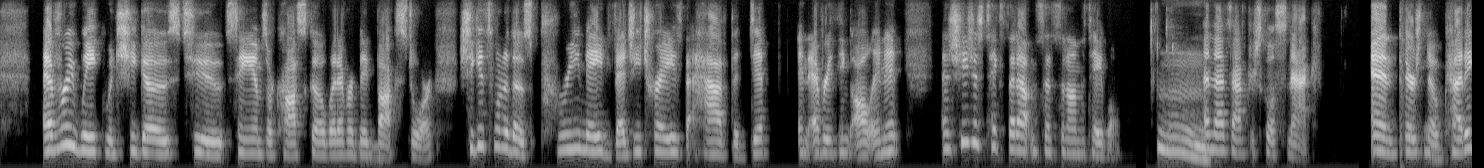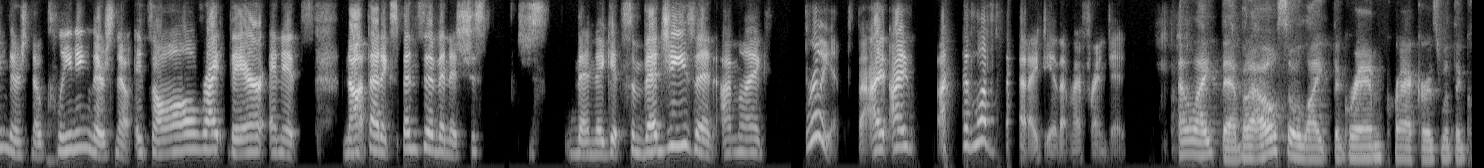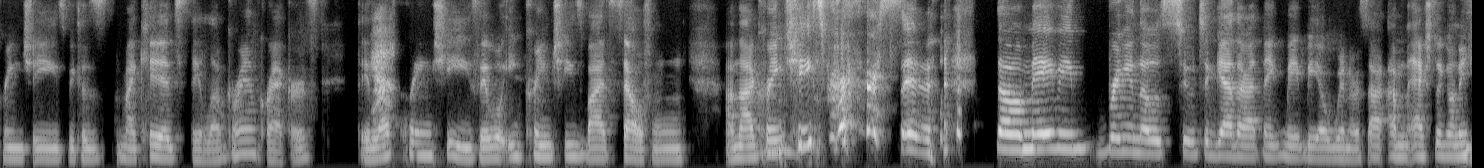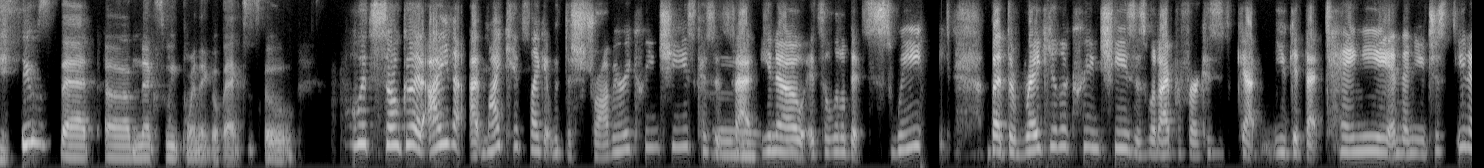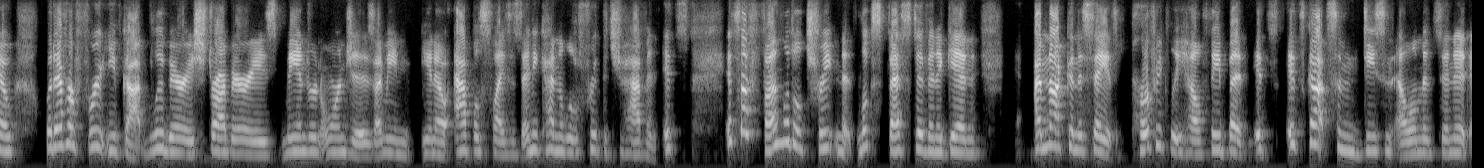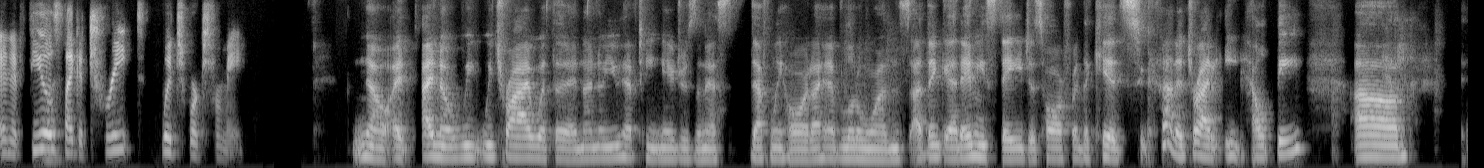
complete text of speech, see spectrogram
Every week when she goes to Sam's or Costco, whatever big box store, she gets one of those pre-made veggie trays that have the dip and everything all in it and she just takes that out and sets it on the table. Mm. And that's after school snack. And there's no cutting, there's no cleaning, there's no it's all right there and it's not that expensive and it's just just then they get some veggies and I'm like brilliant. I I I loved that idea that my friend did. I like that, but I also like the graham crackers with the cream cheese because my kids they love graham crackers. They yeah. love cream cheese. They will eat cream cheese by itself. And I'm not a cream mm. cheese person. so maybe bringing those two together, I think may be a winner. So I'm actually going to use that um, next week when they go back to school. Oh, it's so good. I even uh, my kids like it with the strawberry cream cheese because it's mm. that you know it's a little bit sweet, but the regular cream cheese is what I prefer because it's got you get that tangy and then you just you know whatever fruit you've got blueberries, strawberries, mandarin oranges. I mean you know apple slices, any kind of little fruit that you have, and it's it's a fun little treat and it looks festive. And again, I'm not going to say it's perfectly healthy, but it's it's got some decent elements in it and it feels like a treat, which works for me no, I, I know we we try with it, and I know you have teenagers, and that's definitely hard. I have little ones. I think at any stage it's hard for the kids to kind of try to eat healthy. Um,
